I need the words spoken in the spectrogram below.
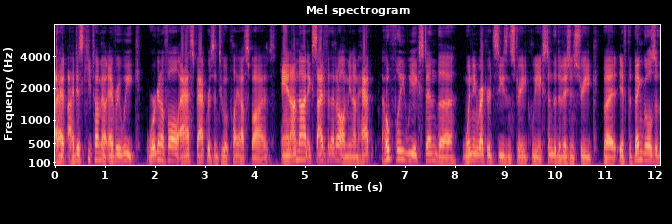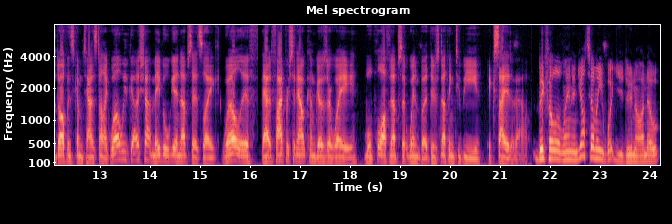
I, I just keep talking about every week, we're to fall ass backwards into a playoff spot. And I'm not excited for that at all. I mean, I'm happy. Hopefully, we extend the winning record season streak, we extend the division streak. But if the Bengals or the Dolphins come to town, it's not like, well, we've got a shot. Maybe we'll get an upset. It's like, well, if that 5% outcome goes our way, we'll pull off an upset win, but there's nothing to be excited about. Big fellow Landon, y'all tell me what you do know. I know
